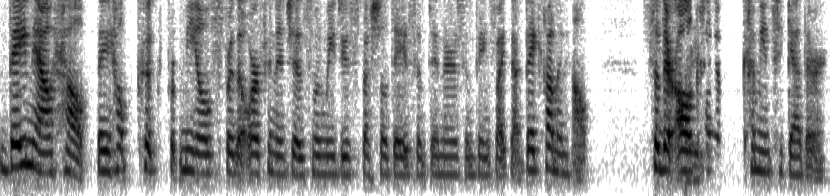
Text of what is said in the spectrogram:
They now help. They help cook for meals for the orphanages when we do special days of dinners and things like that. They come and help. So they're That's all great. kind of coming together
